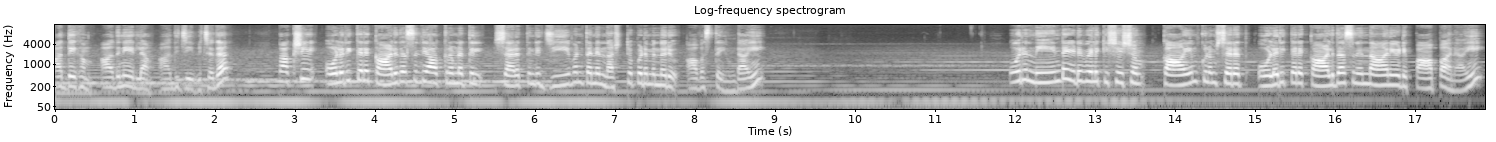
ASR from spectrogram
അദ്ദേഹം അതിനെയെല്ലാം അതിജീവിച്ചത്. പക്ഷേ ഒളരിക്കര കാളിദാസന്റെ ആക്രമണത്തിൽ ശരത്തിന്റെ ജീവൻ തന്നെ നഷ്ടപ്പെടുമെന്നൊരു അവസ്ഥയുണ്ടായി. ഒരു നീണ്ട ഇടവേളയ്ക്ക് ശേഷം കായംകുളം ശരത് ഒളരിക്കര കാളിദാസൻ എന്ന ആനയുടെ പാപ്പാനായി.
